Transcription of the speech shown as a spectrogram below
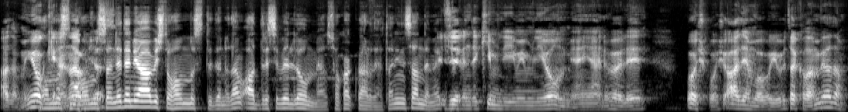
Adamın yok yani Homeless'ın- ne yapacağız? homeless'a ne deniyor abi işte homeless deden adam adresi belli olmayan sokaklarda yatan insan demek. Üzerinde kimliği mimliği olmayan yani böyle boş boş Adem Baba gibi takılan bir adam.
